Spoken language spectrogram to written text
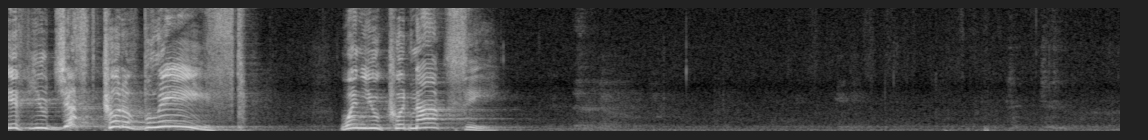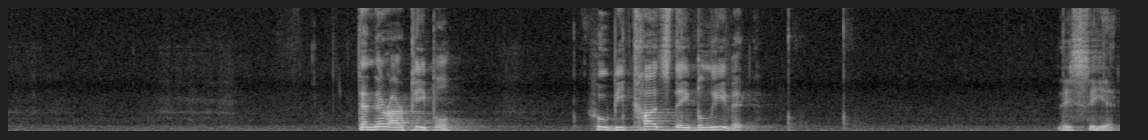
if you just could have believed when you could not see. Then there are people who, because they believe it, they see it.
